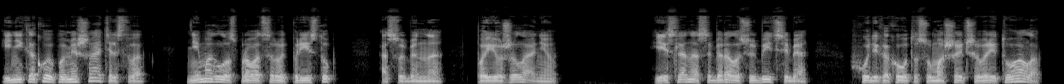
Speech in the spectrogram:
и никакое помешательство не могло спровоцировать приступ, особенно по ее желанию. Если она собиралась убить себя в ходе какого-то сумасшедшего ритуала,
